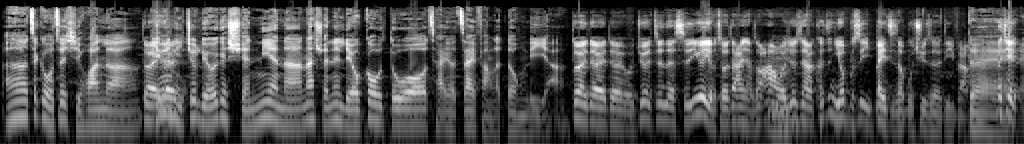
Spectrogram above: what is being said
啊！这个我最喜欢了啊，对，因为你就留一个悬念啊，那悬念留够多，才有再访的动力啊。对对对，我觉得真的是，因为有时候大家想说啊，我就这样，可是你又不是一辈子都不去这个地方，对，而且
